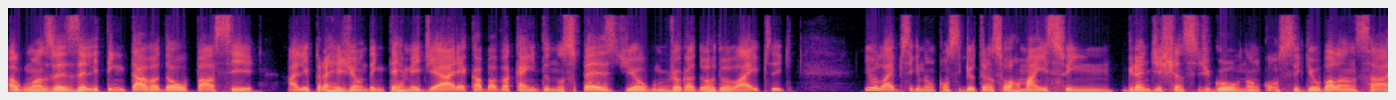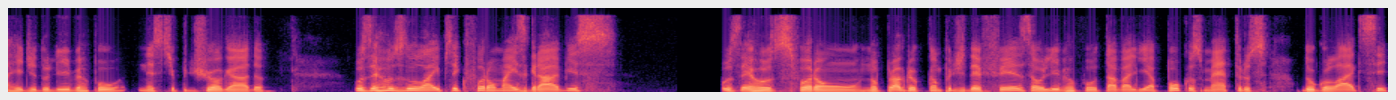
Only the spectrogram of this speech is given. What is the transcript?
Algumas vezes ele tentava dar o passe ali para a região da intermediária, acabava caindo nos pés de algum jogador do Leipzig. E o Leipzig não conseguiu transformar isso em grande chance de gol, não conseguiu balançar a rede do Liverpool nesse tipo de jogada. Os erros do Leipzig foram mais graves. Os erros foram no próprio campo de defesa. O Liverpool estava ali a poucos metros do Gulaxi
